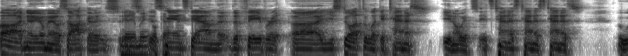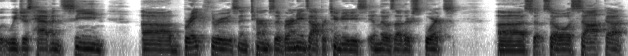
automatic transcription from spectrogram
Uh, Naomi Osaka is, is, Naomi, is okay. hands down the, the favorite. Uh, you still have to look at tennis. You know, it's it's tennis, tennis, tennis. We just haven't seen uh, breakthroughs in terms of earnings opportunities in those other sports. Uh, so, so Osaka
